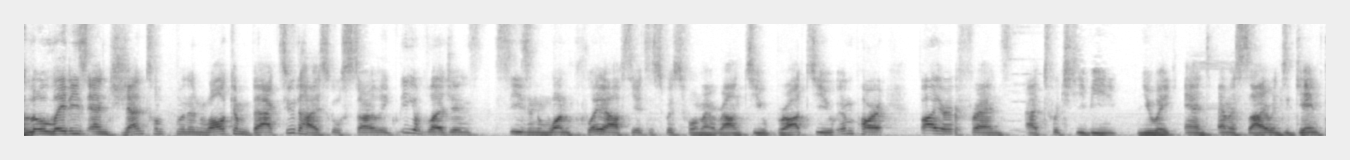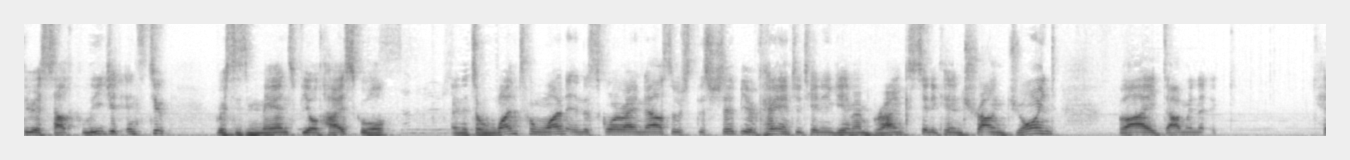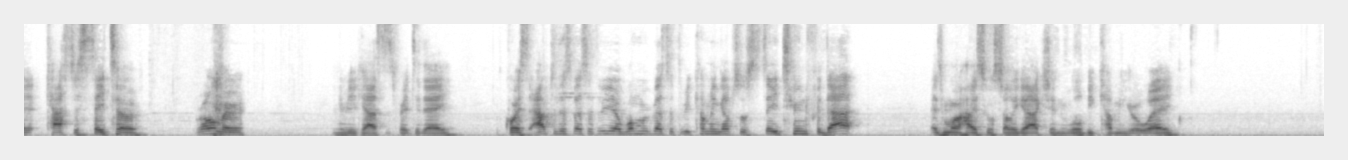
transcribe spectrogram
Hello, ladies and gentlemen, and welcome back to the High School Star League League of Legends Season 1 playoffs. Here it's a Swiss format round 2 brought to you in part by our friends at Twitch TV, Newegg, and MSI. We're into Game 3 of South Collegiate Institute versus Mansfield High School. And it's a 1 to 1 in the score right now, so this should be a very entertaining game. I'm Brian Citikin Trong, joined by Dominic Castaseto Romer. Be casters for today. Of course, after this best of three, I have one more best of three coming up, so stay tuned for that. As more high school League action will be coming your way.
